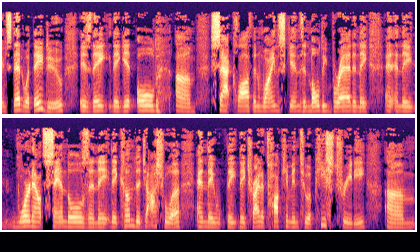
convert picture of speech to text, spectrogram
Instead, what they do is they, they get old, um, sackcloth and wineskins and moldy bread and they, and, and they worn out sandals and they, they come to Joshua and they, they, they try to talk him into a peace treaty um,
